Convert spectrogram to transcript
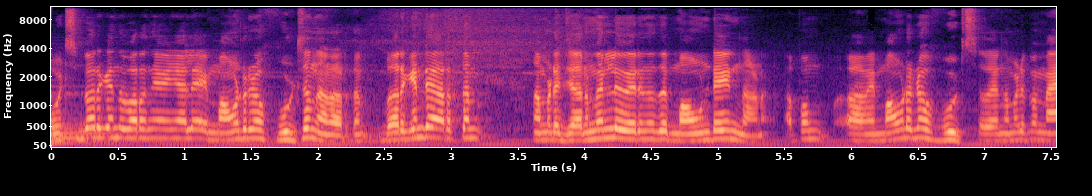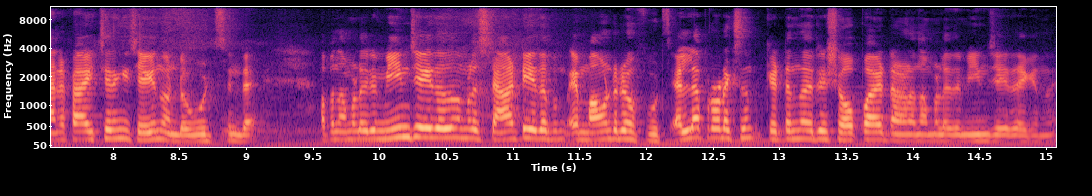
വുഡ്സ്ബർഗ് എന്ന് പറഞ്ഞു കഴിഞ്ഞാൽ മൗണ്ടൻ ഓഫ് വുഡ്സ് എന്നാണ് അർത്ഥം. ബർഗിന്റെ അർത്ഥം നമ്മുടെ ജർമ്മനിൽ വരുന്നത് മൗണ്ടൈൻ എന്നാണ്. അപ്പം മൗണ്ടൻ ഓഫ് വുഡ്സ് അതായത് നമ്മളിപ്പോൾ മാനുഫാക്ചറിങ് ചെയ്യുന്നുണ്ട് വുഡ്സിന്റെ അപ്പോൾ നമ്മളൊരു മീൻ ചെയ്തത് നമ്മൾ സ്റ്റാർട്ട് ചെയ്തപ്പം മൗണ്ടൻ ഓഫ് ഫുഡ്സ് എല്ലാ പ്രോഡക്ട്സും കിട്ടുന്ന ഒരു ഷോപ്പായിട്ടാണ് നമ്മളിത് മീൻ ചെയ്തേക്കുന്നത്.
